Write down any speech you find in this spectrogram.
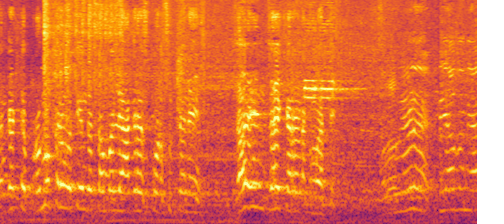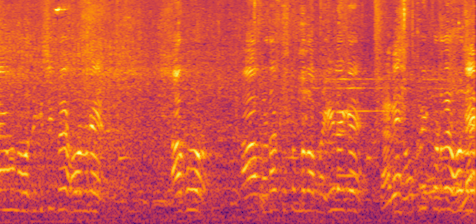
ಸಂಘಟನೆ ಪ್ರಮುಖರ ವತಿಯಿಂದ ತಮ್ಮಲ್ಲಿ ಆಗ್ರಹಿಸಿಕೊಡಿಸುತ್ತೇನೆ ಜೈ ಹಿಂದ್ ಜೈ ಕರ್ನಾಟಕ ಮಾತೆ. ಒಂದು ವೇಳೆ ಸರಿಯಾದ ನ್ಯಾಯವನ್ನು ಒದಗಿಸದೆ ಹೋದರೆ ಹಾಗೂ ಆ ಬಡ ಕುಟುಂಬದ ಮಹಿಳೆಗೆ ನೌಕರಿ ಕೊಡದೆ ಹೋದ್ರೆ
